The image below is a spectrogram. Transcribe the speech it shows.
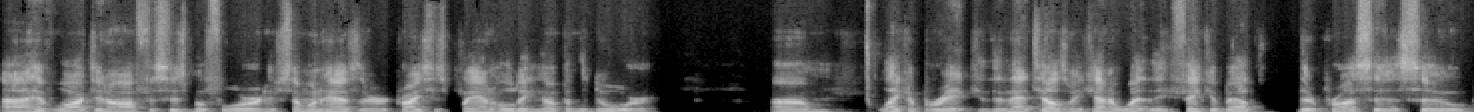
I have walked in offices before, and if someone has their crisis plan holding open the door um, like a brick, then that tells me kind of what they think about their process. So,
